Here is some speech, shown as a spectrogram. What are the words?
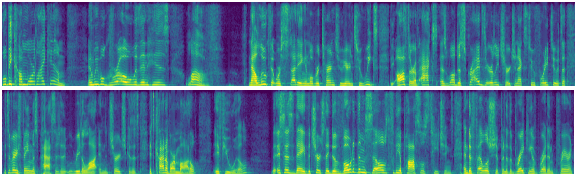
will become more like him. And we will grow within his love. Now, Luke, that we're studying and we'll return to here in two weeks, the author of Acts as well, describes the early church in Acts 2.42. It's a, it's a very famous passage that we read a lot in the church because it's, it's kind of our model, if you will. It says they, the church, they devoted themselves to the apostles' teachings and to fellowship and to the breaking of bread and prayer. And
